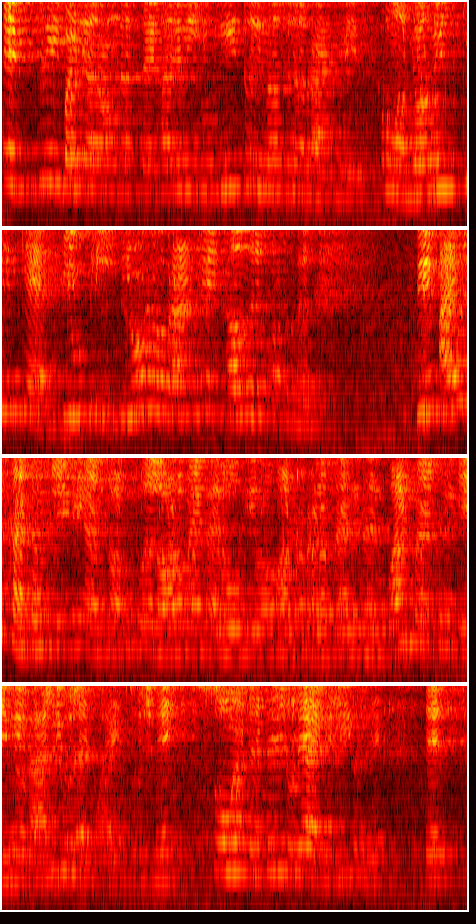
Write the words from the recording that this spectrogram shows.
everybody around us said, Harini, you need to invest in a brand face. Come on, you're doing skincare, beauty. You don't have a brand face. How is it possible? We, I was contemplating, I was talking to a lot of my fellow, you know, entrepreneur friends, and one person gave me a valuable advice, which makes so much until today I believe in it, is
